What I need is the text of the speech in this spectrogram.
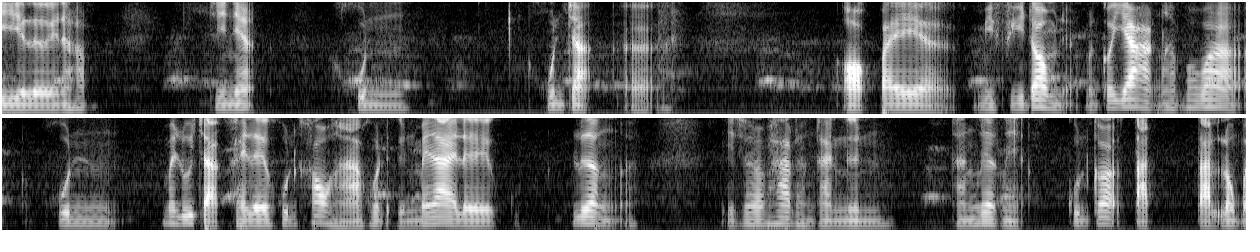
ดีเลยนะครับ ทีเนี้ยคุณคุณจะเอ่อออกไปมีฟรีดอมเนี่ยมันก็ยากนะครับ เพราะว่าคุณไม่รู้จักใครเลย คุณเข้าหาคนอื่นไม่ได้เลยเรื่องอิสรภาพทางการเงินทางเลือกเนี่ย คุณก็ตัดตัดลงไป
